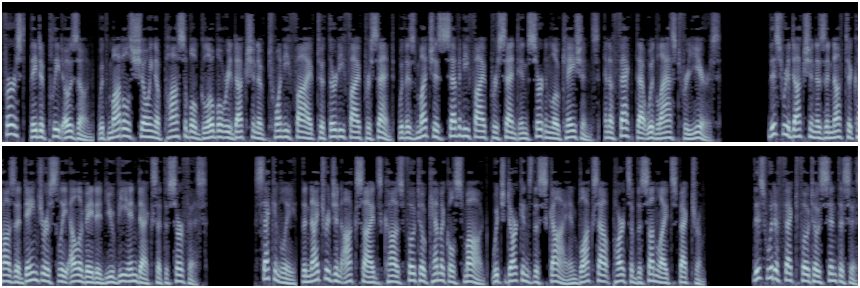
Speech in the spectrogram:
First, they deplete ozone, with models showing a possible global reduction of 25 to 35%, with as much as 75% in certain locations, an effect that would last for years. This reduction is enough to cause a dangerously elevated UV index at the surface. Secondly, the nitrogen oxides cause photochemical smog, which darkens the sky and blocks out parts of the sunlight spectrum. This would affect photosynthesis,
